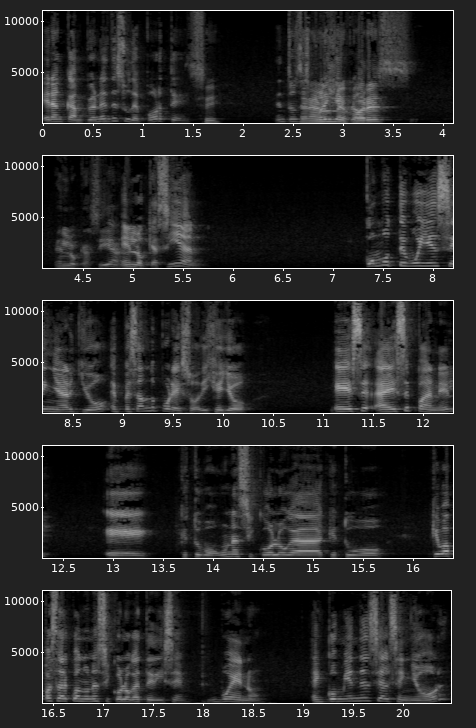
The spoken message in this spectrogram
eran campeones de su deporte. sí. Entonces, Eran por los mejores en lo que hacían. en lo que hacían. ¿Cómo te voy a enseñar yo? Empezando por eso, dije yo, ese, a ese panel eh, que tuvo una psicóloga, que tuvo... ¿Qué va a pasar cuando una psicóloga te dice, bueno, encomiéndense al Señor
